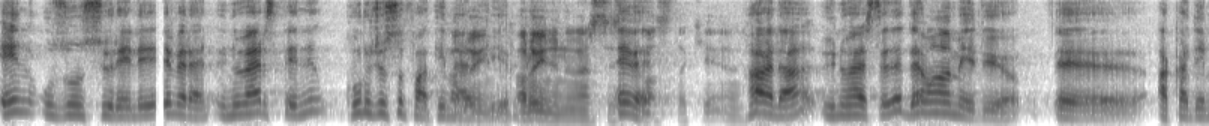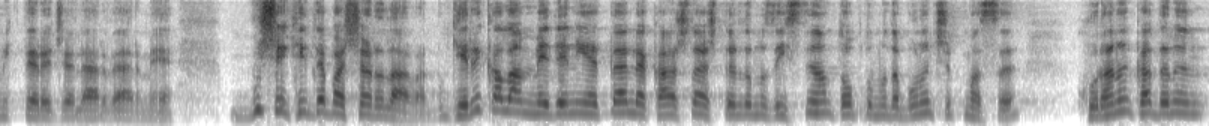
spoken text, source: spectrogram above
en uzun süreli veren üniversitenin kurucusu Karayün, Fihri. Karayün Üniversitesi Evet. Fas'taki. Evet. Hala üniversitede devam ediyor e, akademik dereceler vermeye. Bu şekilde başarılar var. Bu geri kalan medeniyetlerle karşılaştırdığımız İslam toplumunda bunun çıkması, Kur'an'ın kadının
